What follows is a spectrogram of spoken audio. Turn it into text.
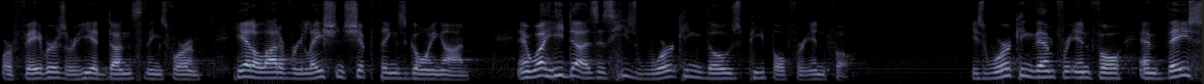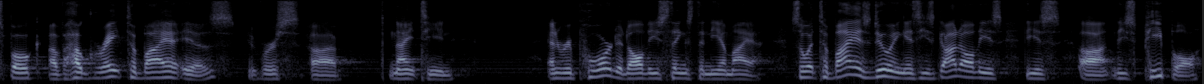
or favors or he had done things for him. He had a lot of relationship things going on. And what he does is he's working those people for info. He's working them for info, and they spoke of how great Tobiah is in verse uh, 19 and reported all these things to Nehemiah. So, what Tobiah is doing is he's got all these, these, uh, these people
